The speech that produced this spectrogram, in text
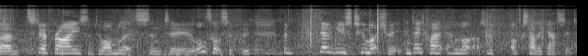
um, stir fries and to omelettes and to all sorts of food, but don't use too much of it. It contains quite a lot of oxalic acid,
